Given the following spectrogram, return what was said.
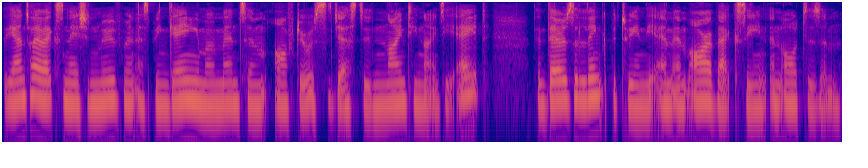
The anti vaccination movement has been gaining momentum after it was suggested in 1998 that there is a link between the MMR vaccine and autism.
